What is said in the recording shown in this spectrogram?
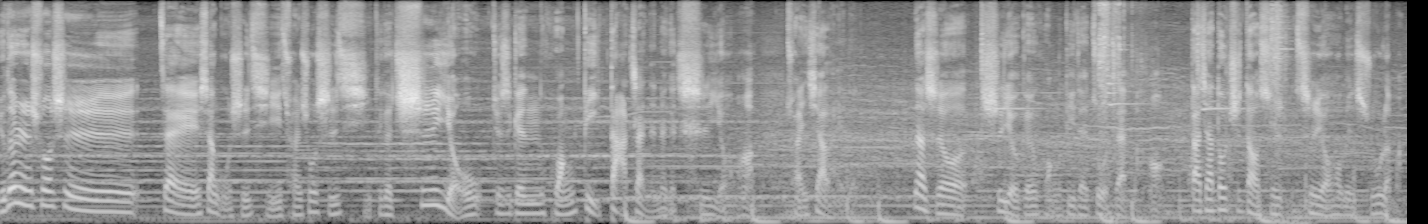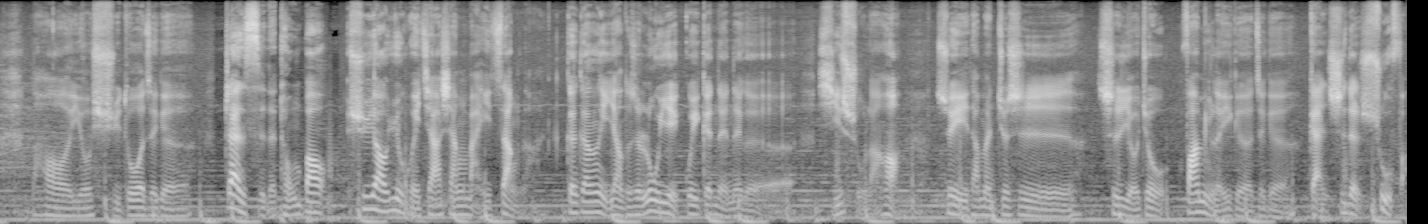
有的人说是在上古时期、传说时期，这个蚩尤就是跟皇帝大战的那个蚩尤哈传下来的。那时候蚩尤跟皇帝在作战嘛，哦，大家都知道是蚩尤后面输了嘛，然后有许多这个战死的同胞需要运回家乡埋葬了，跟刚刚一样都是落叶归根的那个习俗了哈，所以他们就是蚩尤就发明了一个这个赶尸的术法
